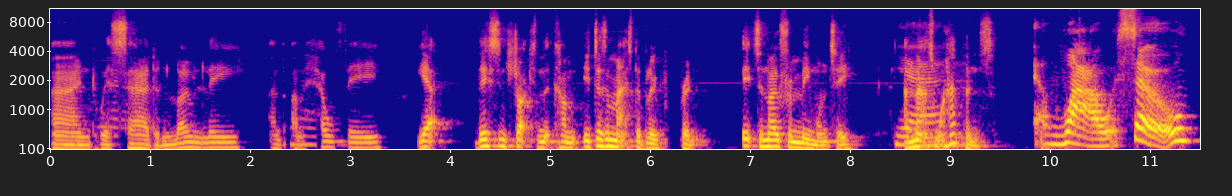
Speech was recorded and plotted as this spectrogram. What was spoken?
and we're sad and lonely and unhealthy. Yeah, this instruction that comes, it doesn't match the blueprint. It's a no from me, Monty. And that's what happens. Wow. So,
